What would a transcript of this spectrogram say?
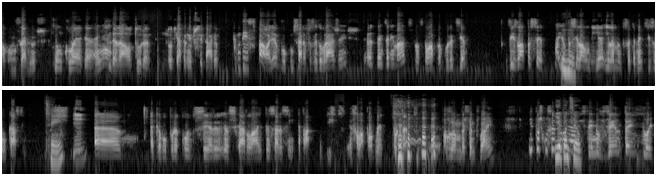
alguns anos, tinha um colega, ainda da altura do teatro universitário, que me disse, pá, olha, vou começar a fazer dobragens de desenhos animados, não estão à procura de gente, vis lá aparecer. Pá, eu apareci lá um dia e lembro-me perfeitamente, fiz um casting. Sim. E ahm, acabou por acontecer eu chegar lá e pensar assim, epá, isto é falar para o boneco. Portanto, eh, correu-me bastante bem. E depois comecei a E trabalhar. aconteceu? Isto em 98.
